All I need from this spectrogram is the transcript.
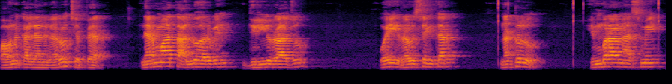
పవన్ కళ్యాణ్ గారు చెప్పారు. నిర్మాత అల్లు అరవింద్ దిల్లు రాజు వై రవిశంకర్ నటులు ఇమ్రాన్ అస్మి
